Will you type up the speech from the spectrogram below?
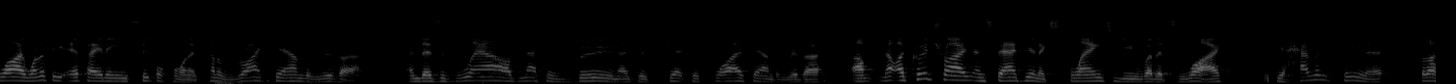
fly one of the F 18 Super Hornets kind of right down the river and there's this loud, massive boom as this jet just flies down the river. Um, now, I could try and stand here and explain to you what it's like if you haven't seen it, but I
